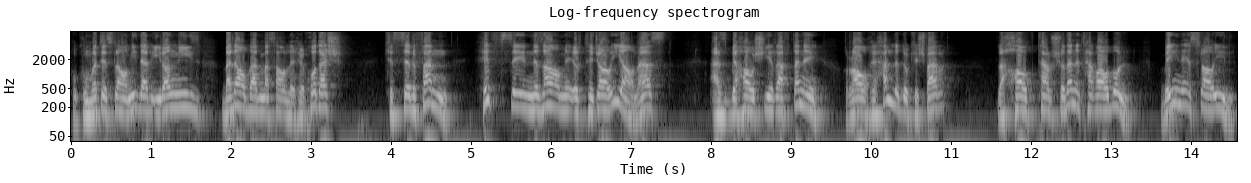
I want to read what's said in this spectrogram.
حکومت اسلامی در ایران نیز بنابر مصالح خودش که صرفاً حفظ نظام ارتجاعی آن است از به رفتن راه حل دو کشور و حادتر شدن تقابل بین اسرائیل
